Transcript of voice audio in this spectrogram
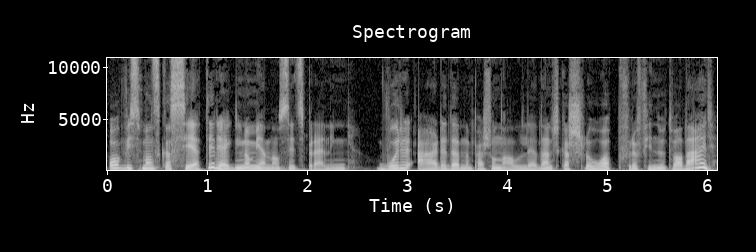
Og hvis man skal se til regelen om gjennomsnittsberegning, hvor er det denne personallederen skal slå opp for å finne ut hva det er?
